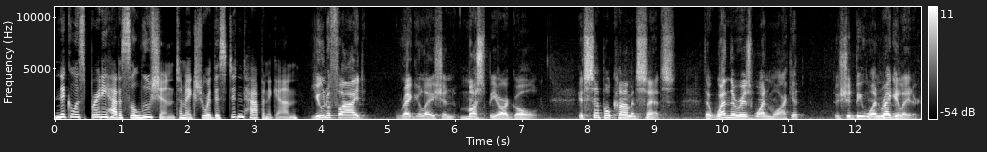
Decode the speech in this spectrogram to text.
Nicholas Brady had a solution to make sure this didn't happen again. Unified regulation must be our goal. It's simple common sense that when there is one market, there should be one regulator.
